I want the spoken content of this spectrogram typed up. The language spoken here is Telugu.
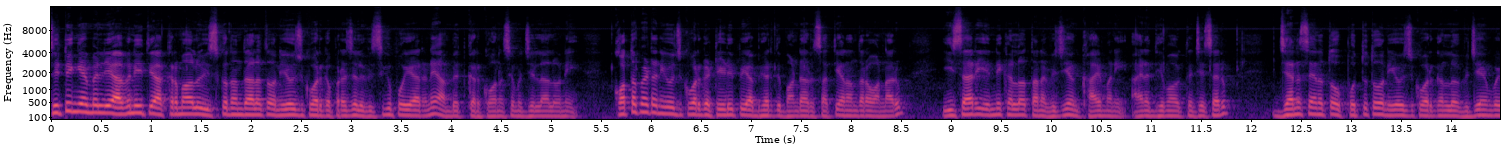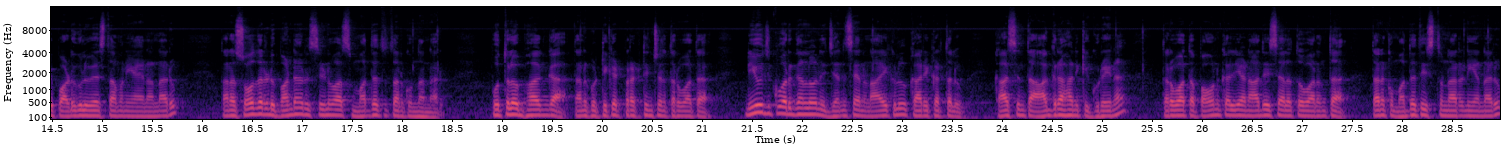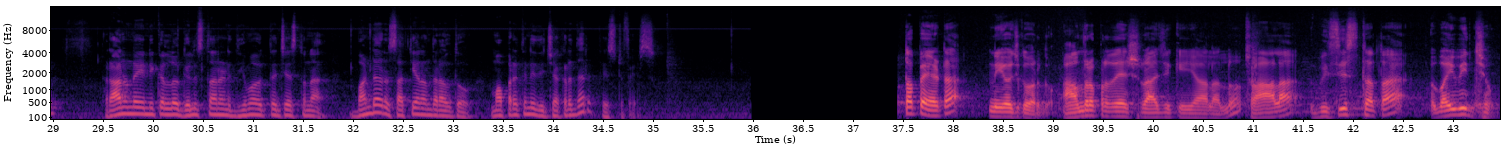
సిట్టింగ్ ఎమ్మెల్యే అవినీతి అక్రమాలు ఇసుక దందాలతో నియోజకవర్గ ప్రజలు విసిగిపోయారని అంబేద్కర్ కోనసీమ జిల్లాలోని కొత్తపేట నియోజకవర్గ టీడీపీ అభ్యర్థి బండారు సత్యానందరావు అన్నారు. ఈసారి ఎన్నికల్లో తన విజయం ఖాయమని ఆయన ధీమా వ్యక్తం చేశారు. జనసేనతో పొత్తుతో నియోజకవర్గంలో విజయం వైపు అడుగులు వేస్తామని ఆయన అన్నారు. తన సోదరుడు బండారు శ్రీనివాస్ మద్దతు తనకుందన్నారు. పొత్తులో భాగంగా తనకు టికెట్ ప్రకటించిన తర్వాత నియోజకవర్గంలోని జనసేన నాయకులు కార్యకర్తలు కాసింత ఆగ్రహానికి గురైన తర్వాత పవన్ కళ్యాణ్ ఆదేశాలతో వారంతా తనకు మద్దతు ఇస్తున్నారని అన్నారు. రానున్న ఎన్నికల్లో గెలుస్తానని ధీమా వ్యక్తం చేస్తున్న బండారు సత్యానందరావుతో మా ప్రతినిధి Chakradhar face to face. Kothapeta నియోజకవర్గం. ఆంధ్రప్రదేశ్ రాజకీయాలలో చాలా విశిష్టత వైవిధ్యం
